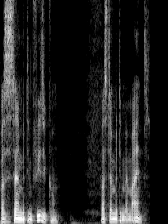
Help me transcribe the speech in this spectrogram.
Was ist denn mit dem Physikum? Was denn mit dem M1?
